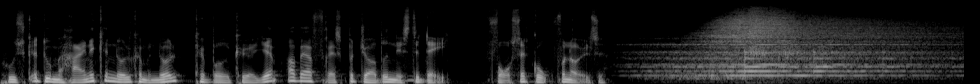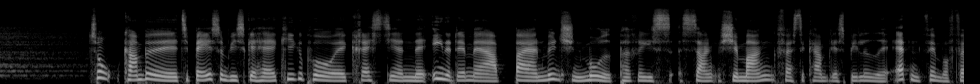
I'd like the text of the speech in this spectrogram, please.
Husk, at du med Heineken 0,0 kan både køre hjem og være frisk på jobbet næste dag. Fortsat god fornøjelse. To kampe øh, tilbage, som vi skal have kigget på, øh, Christian. Øh, en af dem er Bayern München mod Paris Saint-Germain. Første kamp bliver spillet 18.45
